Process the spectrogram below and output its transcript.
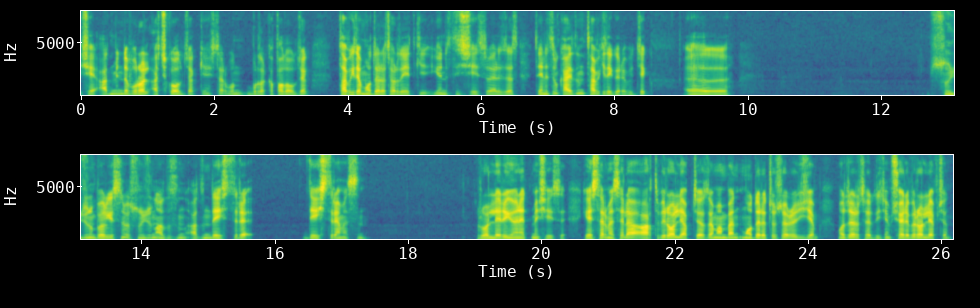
şey adminde bu rol açık olacak gençler. Bun, burada kapalı olacak. Tabii ki de moderatörde yetki yönetici şeysi vereceğiz. Denetim kaydını tabii ki de görebilecek. Ee, sunucunun bölgesini ve sunucunun adını, adını değiştire değiştiremezsin. Rolleri yönetme şeysi. Gençler mesela artı bir rol yapacağız. Hemen ben moderatör söyleyeceğim. Moderatör diyeceğim. Şöyle bir rol yapacaksın.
